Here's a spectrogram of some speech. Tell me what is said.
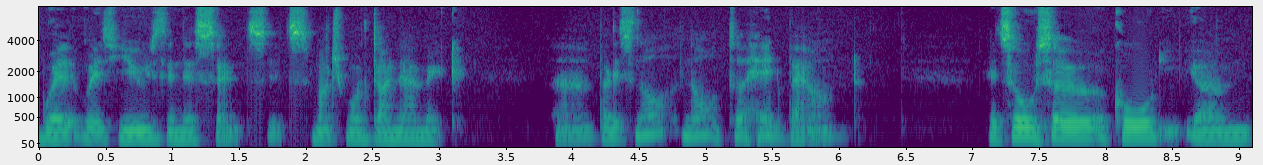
where, where it's used in this sense. It's much more dynamic, uh, but it's not not headbound. It's also called um,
